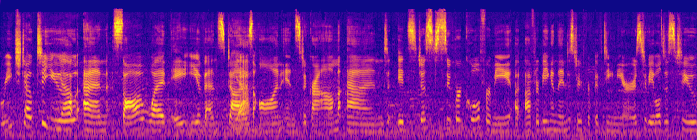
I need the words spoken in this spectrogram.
reached out to you yep. and saw what AE Events does yeah. on Instagram. And it's just super cool for me after being in the industry for 15 years to be able just to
